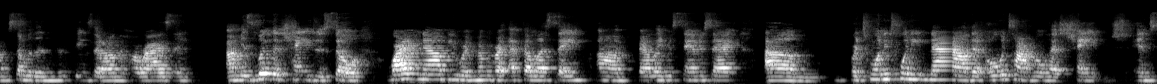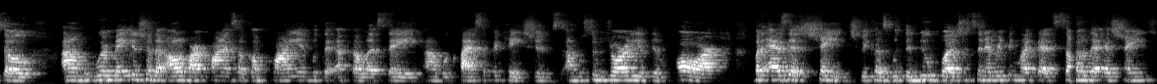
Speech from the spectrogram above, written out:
um, some of the new things that are on the horizon um, is with the changes. So right now, if you remember FLSA, um, Fair Labor Standards Act, for 2020 now, that overtime rule has changed. And so Um, we're making sure that all of our clients are compliant with the FLSA uh, with classifications, um, which the majority of them are. But as that's changed, because with the new budgets and everything like that, some of that has changed.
